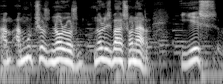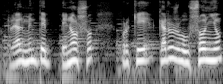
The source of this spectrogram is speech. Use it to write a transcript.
a, muchos no, los, no les va a sonar y es realmente penoso porque Carlos Bousoño,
